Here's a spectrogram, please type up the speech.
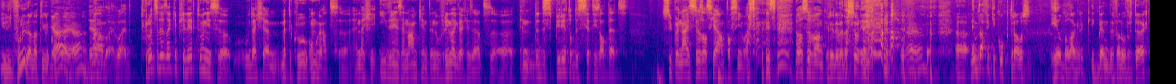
jullie voelen dat natuurlijk ja, ook wel. Ja, ja. Maar, het grootste les dat ik heb geleerd toen is uh, hoe dat je met de crew omgaat. Uh, en dat je iedereen zijn naam kent en hoe vriendelijk dat je bent. Uh, en de, de spirit op de set is altijd super nice, zelfs als je aan het afzien was. dus dat was zo van... Herinner me dat zo niet. ja, ja. Uh, nee, maar dat vind ik ook trouwens heel belangrijk. Ik ben ervan overtuigd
